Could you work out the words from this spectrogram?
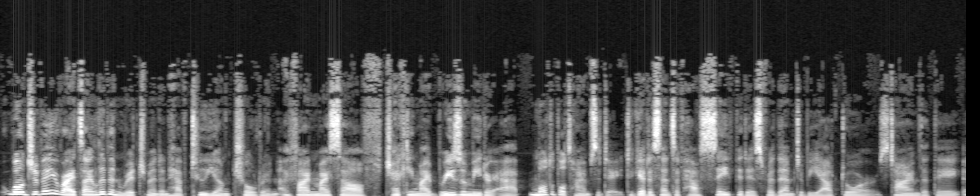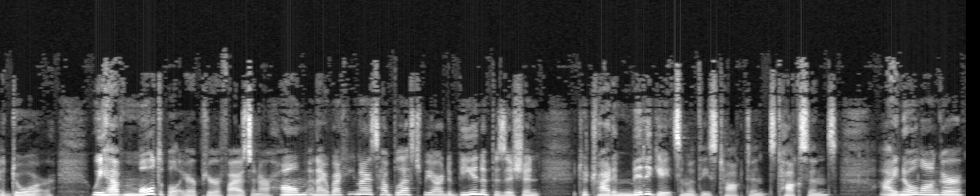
Well, Jave writes, I live in Richmond and have two young children. I find myself checking my Breezometer app multiple times a day to get a sense of how safe it is for them to be outdoors, time that they adore. We have multiple air purifiers in our home, and I recognize how blessed we are to be in a position to try to mitigate some of these toxins. I no longer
